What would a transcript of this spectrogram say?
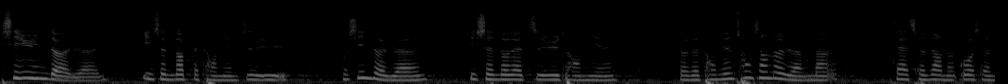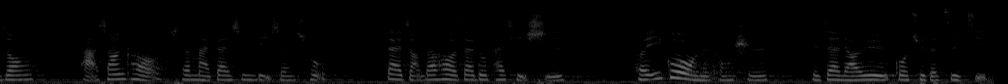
幸运的人一生都被童年治愈，不幸的人一生都在治愈童年。有着童年创伤的人们，在成长的过程中，把伤口深埋在心底深处，待长大后再度开启时，回忆过往的同时，也在疗愈过去的自己。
